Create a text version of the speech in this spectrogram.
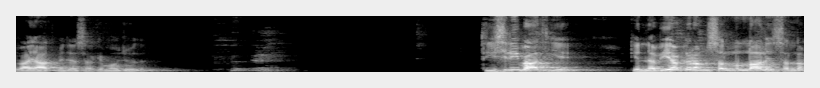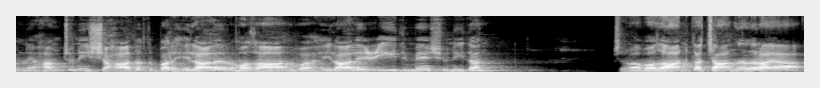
روایات میں جیسا کہ موجود ہے۔ تیسری بات یہ کہ نبی اکرم صلی اللہ علیہ وسلم نے ہم چنی شہادت بر ہلال رمضان و ہلال عید میں شنیدن۔ رمضان کا چاند نظر آیا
